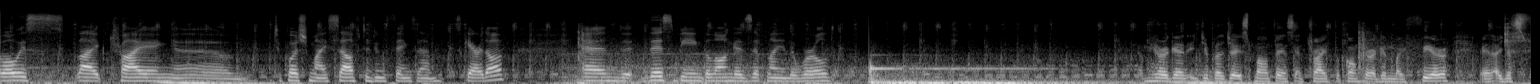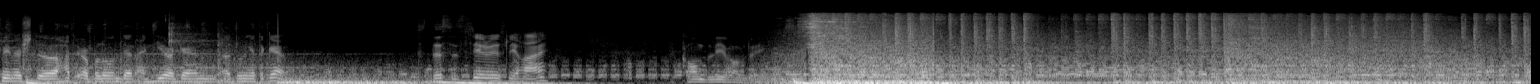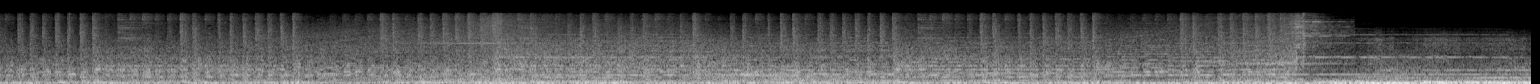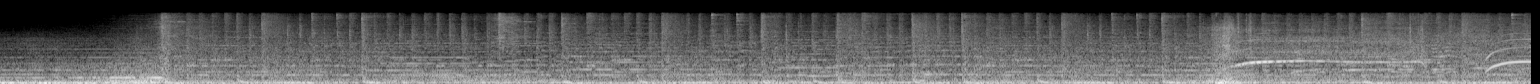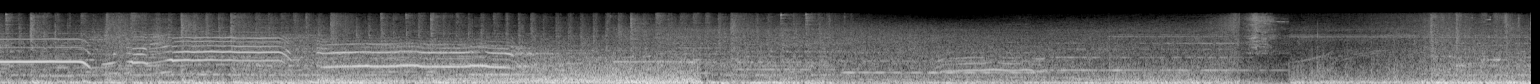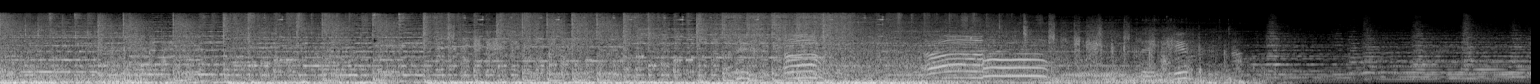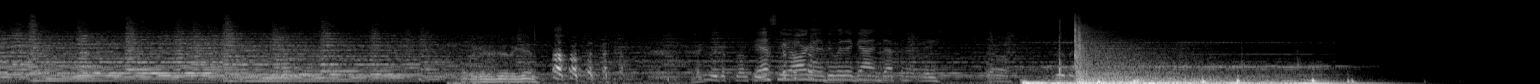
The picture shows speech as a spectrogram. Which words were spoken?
I'm always like trying um, to push myself to do things I'm scared of. And this being the longest zip line in the world. I'm here again in Jebel Jais Mountains and trying to conquer again my fear. And I just finished the hot air balloon, then I'm here again uh, doing it again. This is seriously high. Can't believe I'm doing this. yes, we are going to do it again, definitely. Uh,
